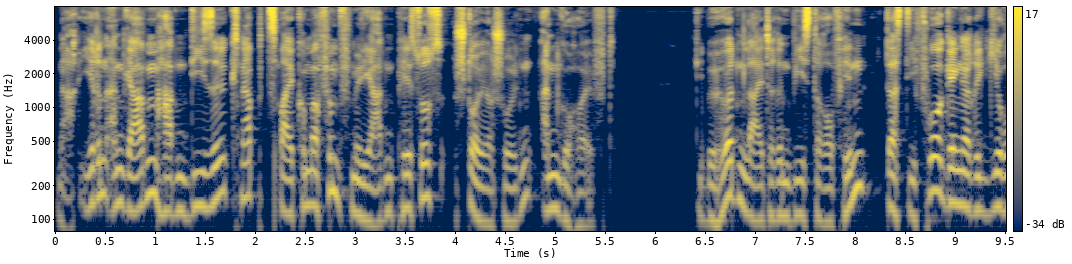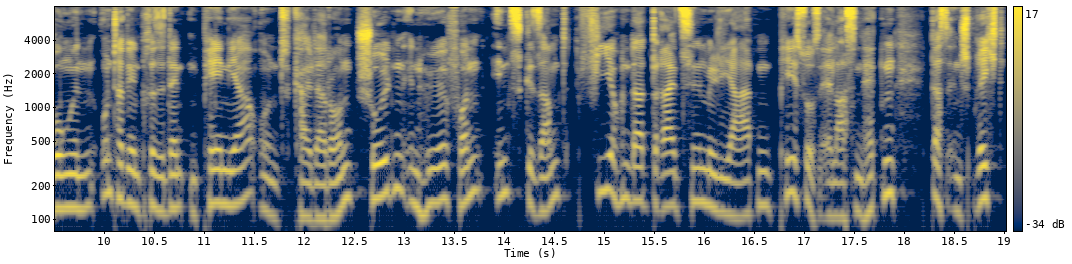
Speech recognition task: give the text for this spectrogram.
Nach ihren Angaben haben diese knapp 2,5 Milliarden Pesos Steuerschulden angehäuft. Die Behördenleiterin wies darauf hin, dass die Vorgängerregierungen unter den Präsidenten Peña und Calderón Schulden in Höhe von insgesamt 413 Milliarden Pesos erlassen hätten, das entspricht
